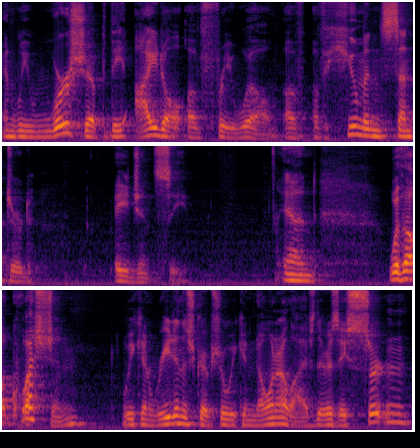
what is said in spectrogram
and we worship the idol of free will, of, of human centered agency. And without question, we can read in the scripture, we can know in our lives, there is a certain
